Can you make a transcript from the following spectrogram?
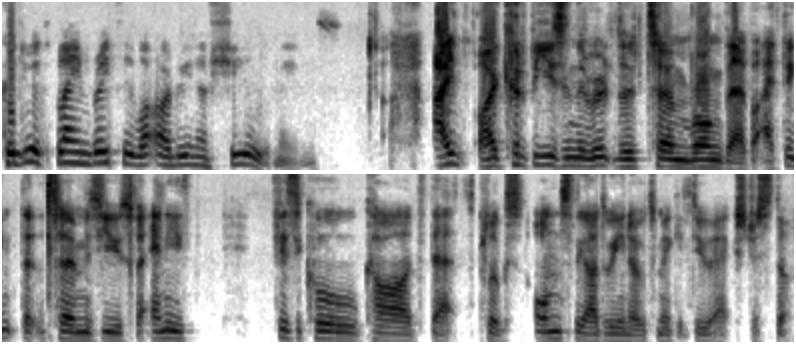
Could you explain briefly what Arduino Shield means? I I could be using the the term wrong there, but I think that the term is used for any physical card that plugs onto the Arduino to make it do extra stuff.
